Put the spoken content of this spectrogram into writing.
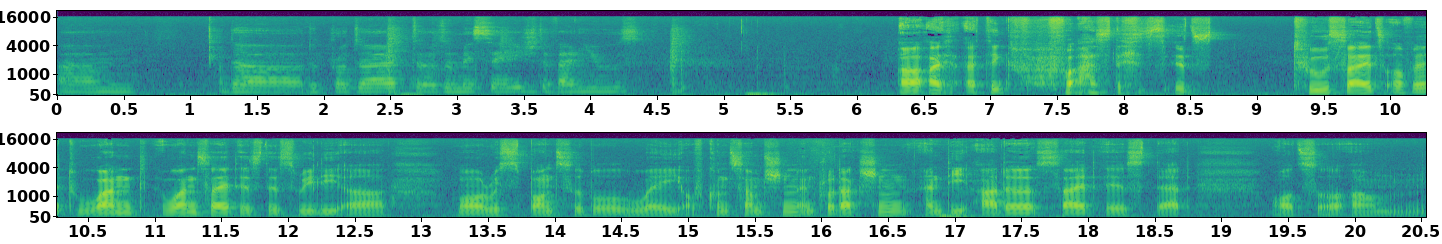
Um, the, the product, uh, the message, the values? Uh, I, I think for us, this, it's two sides of it. One, one side is this really uh, more responsible way of consumption and production, and the other side is that also um,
